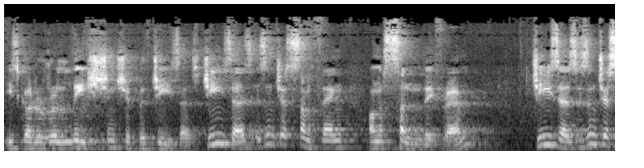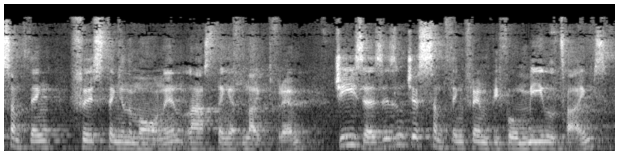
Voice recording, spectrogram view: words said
He's got a relationship with Jesus. Jesus isn't just something on a Sunday for him. Jesus isn't just something first thing in the morning, last thing at night for him. Jesus isn't just something for him before meal times.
